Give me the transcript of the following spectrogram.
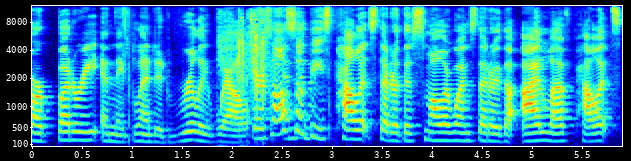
are buttery and they blended really well. There's also these palettes that are the smaller ones that are the I Love palettes.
